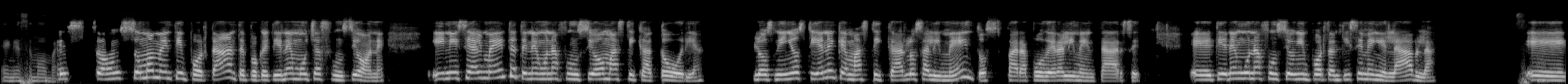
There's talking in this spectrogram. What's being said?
en ese momento? Es- son sumamente importantes porque tienen muchas funciones. Inicialmente tienen una función masticatoria. Los niños tienen que masticar los alimentos para poder alimentarse. Eh, tienen una función importantísima en el habla. Sí. Eh,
